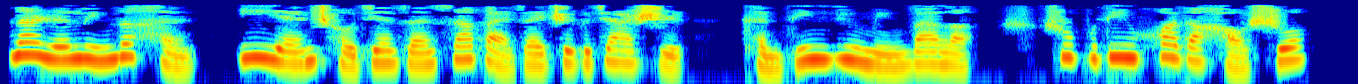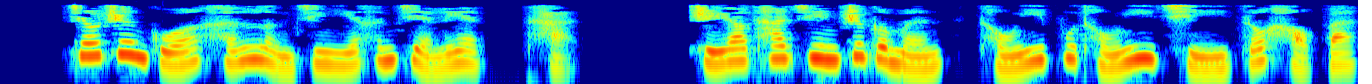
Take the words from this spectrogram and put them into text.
那人灵得很，一眼瞅见咱仨摆在这个架势，肯定运明白了，说不定话倒好说。焦振国很冷静，也很简练，坦，只要他进这个门，同意不同意起义都好办。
